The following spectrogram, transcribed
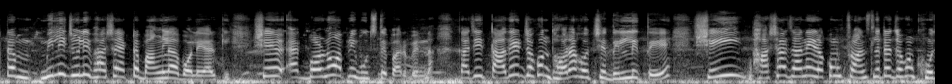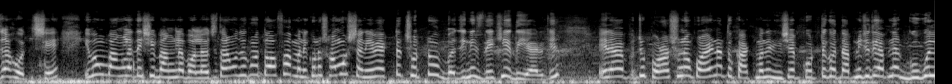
একটা মিলিজুলি ভাষায় একটা বাংলা বলে আর কি। সে এক বর্ণও আপনি বুঝতে পারবেন না। কাজেই তাদের যখন ধরা হচ্ছে দিল্লিতে, সেই ভাষা জানে এরকম ট্রান্সলেটার যখন খোঁজা হচ্ছে এবং বাংলাদেশি বাংলা বলা হচ্ছে, তার মধ্যে কোনো তফা মানে কোনো সমস্যা নেই। আমি একটা ছোট্ট জিনিস দেখিয়ে দিই আর কি। এরা একটু পড়াশুনো করে না, তো কাটমানের হিসেব করতে করতে আপনি যদি আপনার গুগল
